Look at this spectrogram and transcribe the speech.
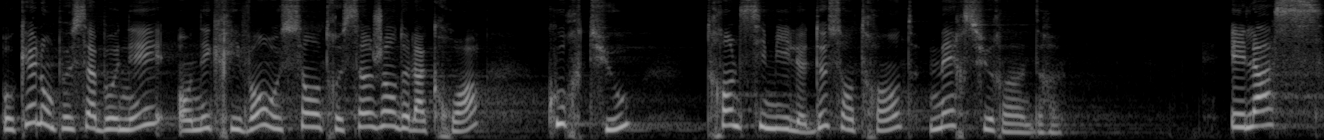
auquel on peut s'abonner en écrivant au centre Saint-Jean de la Croix, Courtiou, 36 230, Mer-sur-Indre. Hélas,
